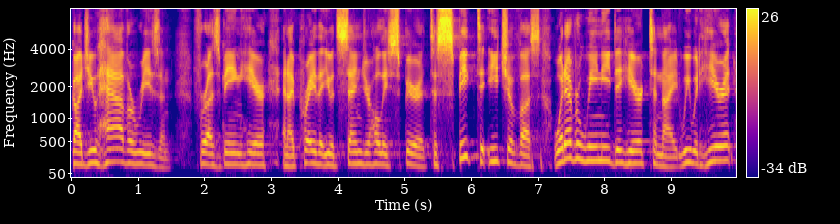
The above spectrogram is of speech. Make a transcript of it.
God, you have a reason for us being here. And I pray that you would send your Holy Spirit to speak to each of us whatever we need to hear tonight. We would hear it,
